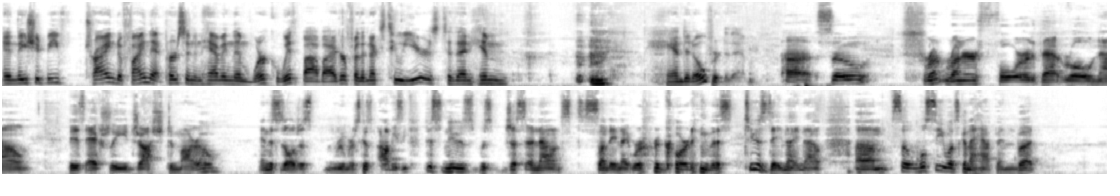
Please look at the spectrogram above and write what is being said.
and they should be trying to find that person and having them work with Bob Iger for the next two years to then him hand it over to them. Uh, so, front runner for that role now is actually Josh D'Amaro. And this is all just rumors because obviously this news was just announced Sunday night. We're recording this Tuesday night now. Um, so we'll see what's going to happen. But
